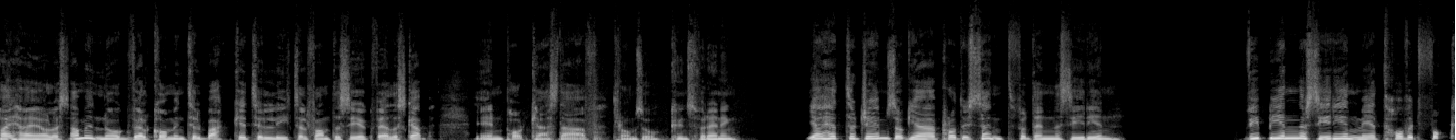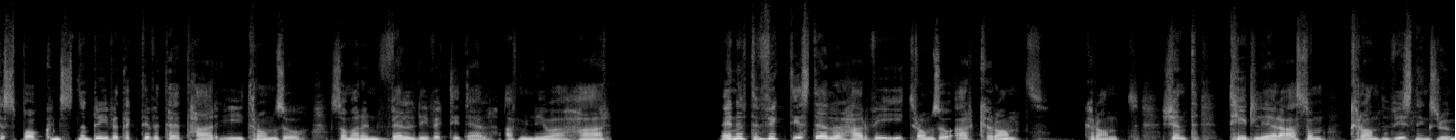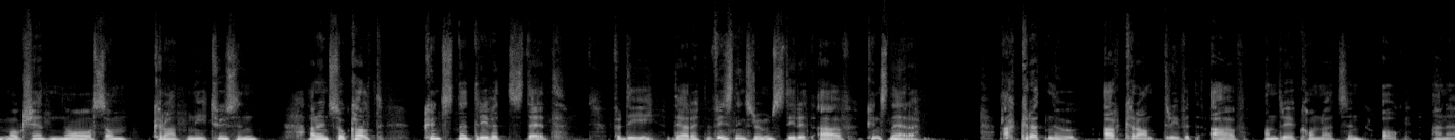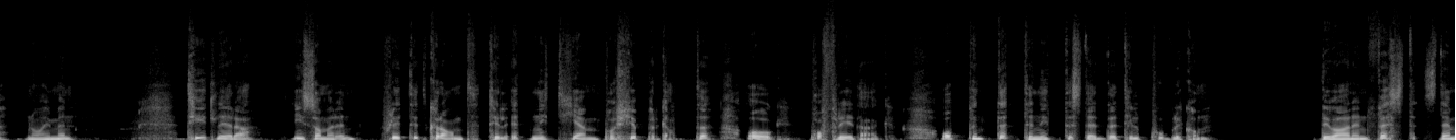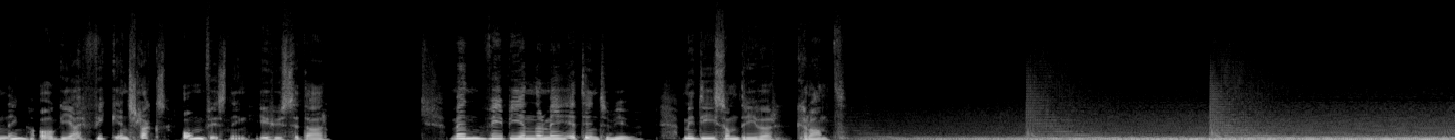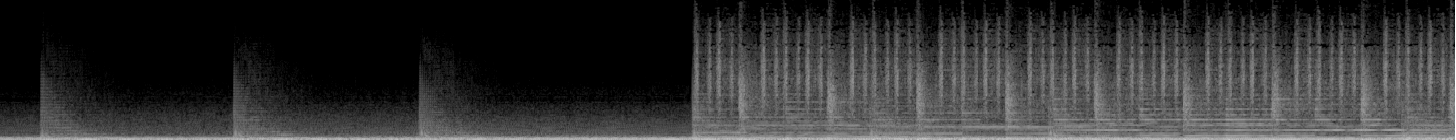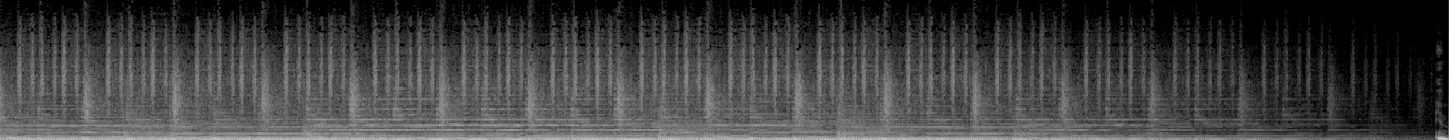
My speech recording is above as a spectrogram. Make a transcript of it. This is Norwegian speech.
Hei, hei, alle sammen, og velkommen tilbake til Little Fantasy og Fellesskap, en podkast av Tromsø kunstforening. Jeg heter James, og jeg er produsent for denne serien. Vi begynner serien med et hovedfokus på kunstnerdrevet aktivitet her i Tromsø, som er en veldig viktig del av miljøet her. En av de viktigste deler har vi i Tromsø er Kurant. Kurant, kjent tidligere som Kurant visningsrom og kjent nå som Kurant 9000, er en såkalt kunstnerdrevet sted fordi det er et visningsrom styret av kunstnere. Akkurat nå er Krant drevet av André Konradsen og Anne Neumann. Tidligere i sommeren flyttet Krant til et nytt hjem på Skippergata, og på fredag åpnet dette nytte stedet til publikum. Det var en feststemning, og jeg fikk en slags omvisning i huset der. Men vi begynner med et intervju med de som driver Kurant.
